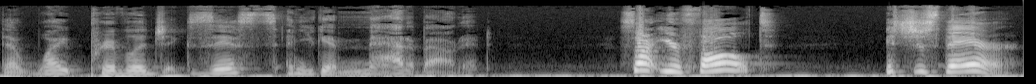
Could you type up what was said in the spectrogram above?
that white privilege exists and you get mad about it. It's not your fault, it's just there.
